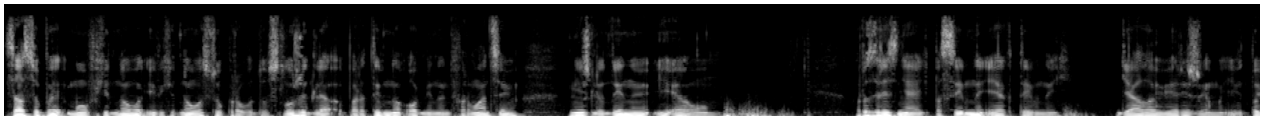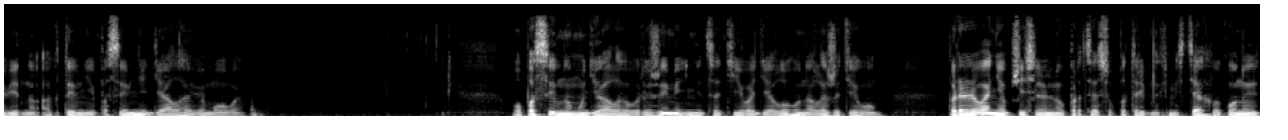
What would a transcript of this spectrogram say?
засоби мов вхідного і вихідного супроводу, служить для оперативного обміну інформацією між людиною і ЕОМ. Розрізняють пасивний і активний діалогові режими і, відповідно, активні і пасивні діалогові мови. У пасивному діалоговому режимі ініціатива діалогу належить ЕОМ. Переривання обчислювального процесу в потрібних місцях виконує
